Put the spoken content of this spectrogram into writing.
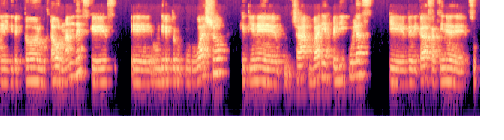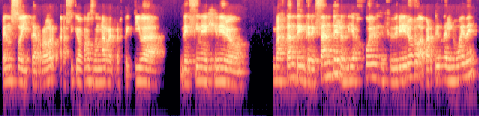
el director Gustavo Hernández, que es eh, un director uruguayo que tiene ya varias películas que, dedicadas al cine de suspenso y terror, así que vamos a una retrospectiva de cine de género bastante interesante los días jueves de febrero a partir del 9.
